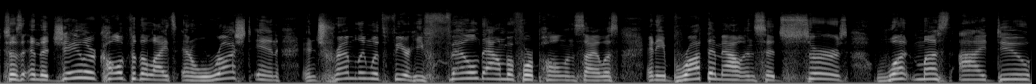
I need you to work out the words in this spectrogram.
It says, And the jailer called for the lights and rushed in, and trembling with fear, he fell down before Paul and Silas, and he brought them out and said, Sirs, what must I do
